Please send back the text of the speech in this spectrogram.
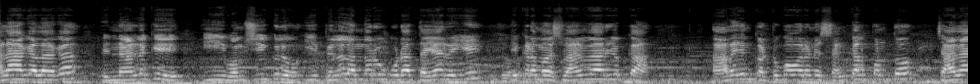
అలాగలాగా ఇన్నాళ్ళకి ఈ వంశీకులు ఈ పిల్లలందరూ కూడా తయారయ్యి ఇక్కడ మా స్వామివారి యొక్క ఆలయం కట్టుకోవాలనే సంకల్పంతో చాలా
